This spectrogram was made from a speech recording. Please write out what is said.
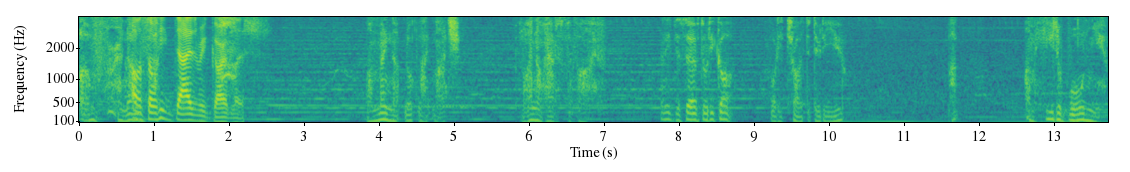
Over and over. Oh, so he dies regardless. I may not look like much, but I know how to survive. And he deserved what he got for what he tried to do to you. But I'm here to warn you.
